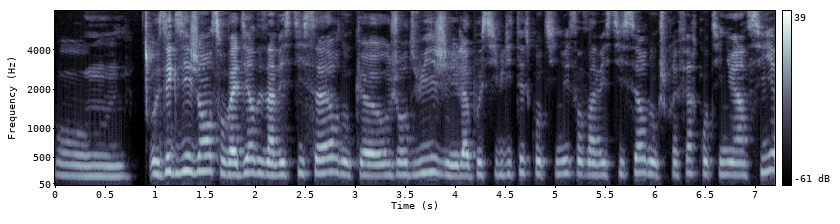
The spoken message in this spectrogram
aux, exigences, on va dire, des investisseurs. Donc euh, aujourd'hui, j'ai la possibilité de continuer sans investisseurs, donc je préfère continuer ainsi.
